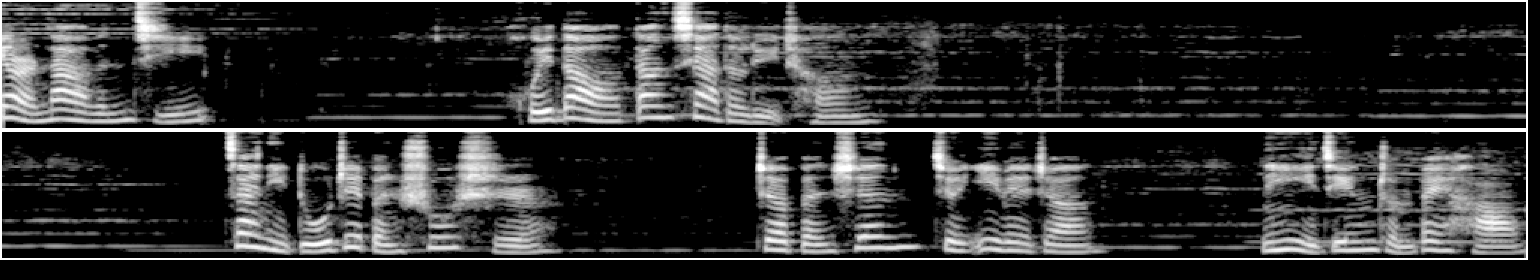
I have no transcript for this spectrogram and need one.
尔纳文集，回到当下的旅程。在你读这本书时，这本身就意味着你已经准备好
